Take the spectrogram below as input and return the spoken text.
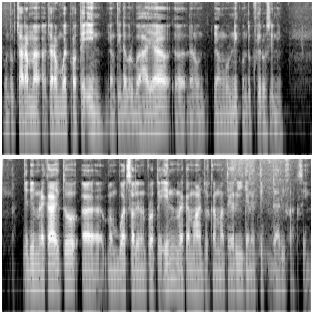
untuk cara cara membuat protein yang tidak berbahaya uh, dan yang unik untuk virus ini. Jadi mereka itu uh, membuat salinan protein, mereka menghancurkan materi genetik dari vaksin.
